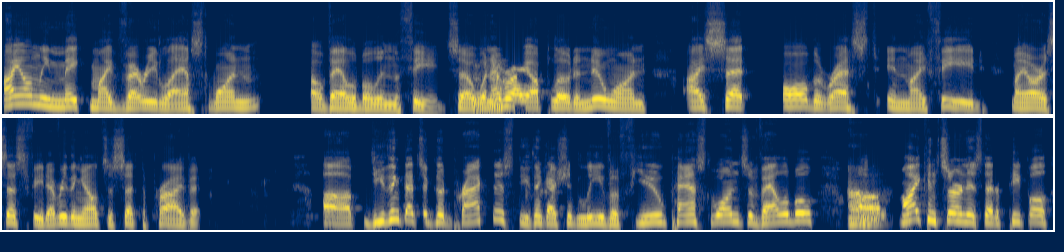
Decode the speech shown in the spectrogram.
I only make my very last one available in the feed. So mm-hmm. whenever I upload a new one, I set all the rest in my feed, my RSS feed. Everything else is set to private. Uh, do you think that's a good practice? Do you think I should leave a few past ones available? Um, uh, my concern is that if people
